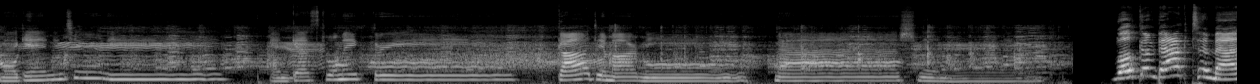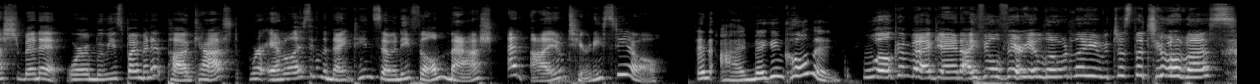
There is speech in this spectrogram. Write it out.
Megan and Tierney, and guest will make three. Goddamn army, MASH Minute. Welcome back to MASH Minute. We're a Movies by Minute podcast. We're analyzing the 1970 film MASH, and I am Tierney Steele. And I'm Megan Coleman. Welcome Megan. I feel very lonely with just the two of us.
